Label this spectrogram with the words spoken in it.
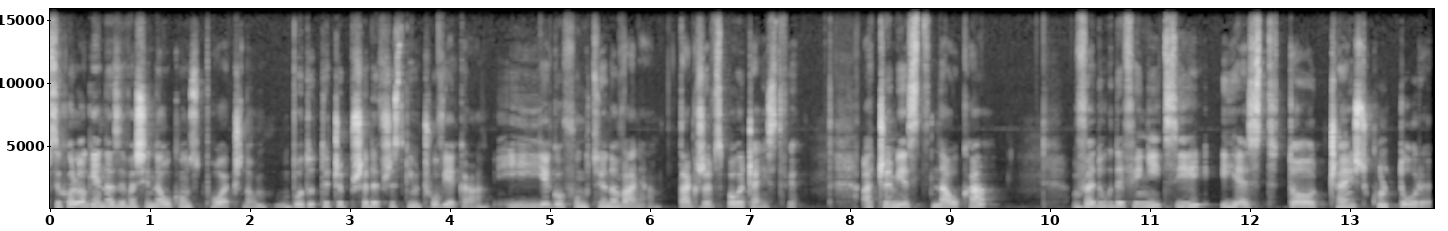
Psychologia nazywa się nauką społeczną, bo dotyczy przede wszystkim człowieka i jego funkcjonowania, także w społeczeństwie. A czym jest nauka? Według definicji jest to część kultury,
